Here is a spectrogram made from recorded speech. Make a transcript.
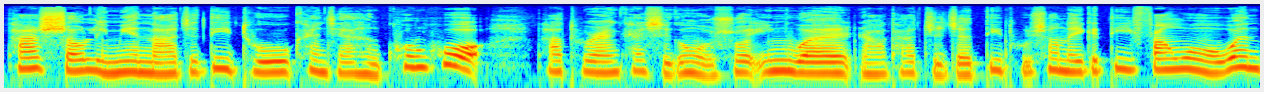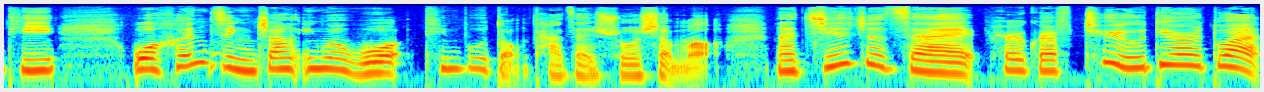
他手里面拿着地图，看起来很困惑。他突然开始跟我说英文，然后他指着地图上的一个地方问我问题，我很紧张，因为我听不懂他在说什么。那接着在 paragraph two 第二段，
